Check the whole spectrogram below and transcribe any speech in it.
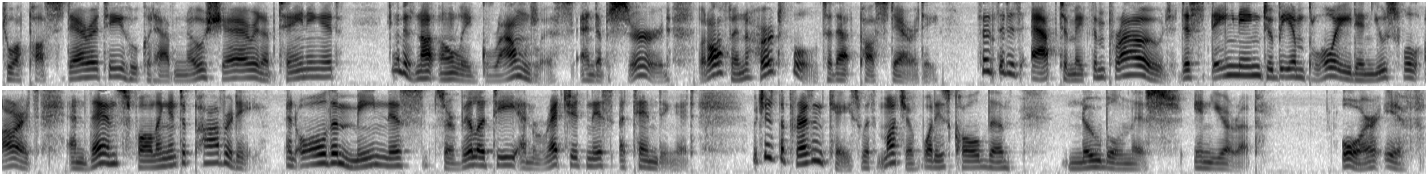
to a posterity who could have no share in obtaining it, it is not only groundless and absurd, but often hurtful to that posterity, since it is apt to make them proud, disdaining to be employed in useful arts, and thence falling into poverty and all the meanness, servility, and wretchedness attending it, which is the present case with much of what is called the nobleness in Europe. Or if,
